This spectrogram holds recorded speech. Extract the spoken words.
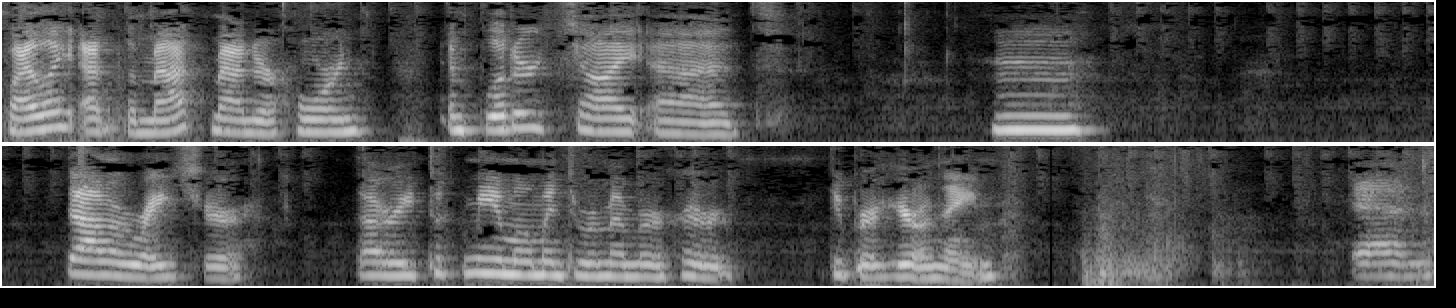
Twilight at the Masked Matter-Horn, and Fluttershy at hmm Saddle Rager. Sorry, took me a moment to remember her superhero name. And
